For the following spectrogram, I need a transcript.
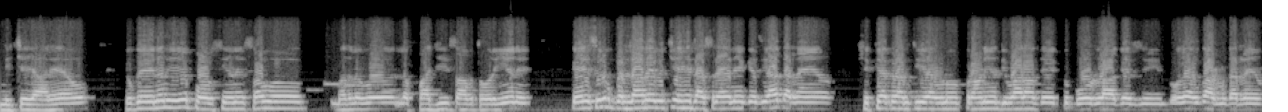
ਨੀਚੇ ਜਾ ਰਿਹਾ ਉਹ। ਕਿਉਂਕਿ ਇਹਨਾਂ ਦੀਆਂ ਜਿਹੜੀਆਂ ਪਾਲਿਸੀਆਂ ਨੇ, ਸਭ ਮਤਲਬ ਲਫਾਜੀ ਸਾਬਤ ਹੋ ਰਹੀਆਂ ਨੇ। ਕਿ ਇਹ ਸਿਰਫ ਗੱਲਾਂ ਦੇ ਵਿੱਚ ਇਹ ਦੱਸ ਰਹੇ ਨੇ ਕਿ ਅਸੀਂ ਆਹ ਕਰ ਰਹੇ ਹਾਂ, ਸਿੱਖਿਆ ਕ੍ਰਾਂਤੀ ਹੈ ਹੁਣ, ਪੁਰਾਣੀਆਂ ਦੀਵਾਰਾਂ ਤੇ ਇੱਕ ਬੋਰਡ ਲਾ ਕੇ ਅਸੀਂ ਉਹਦਾ ਉਦਾਹਰਣ ਕਰ ਰਹੇ ਹਾਂ।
